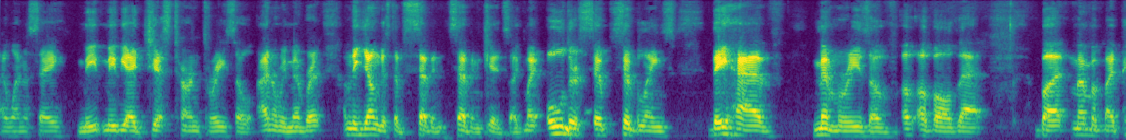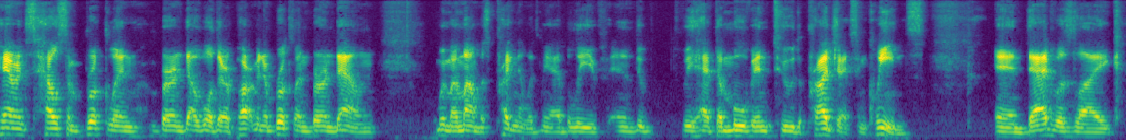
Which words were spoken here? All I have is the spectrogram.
I want to say maybe, maybe I just turned three, so I don't remember it. I'm the youngest of seven seven kids. Like my older mm. siblings, they have memories of, of of all that. But remember, my parents' house in Brooklyn burned down. Well, their apartment in Brooklyn burned down when my mom was pregnant with me, I believe, and we had to move into the projects in Queens. And Dad was like,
